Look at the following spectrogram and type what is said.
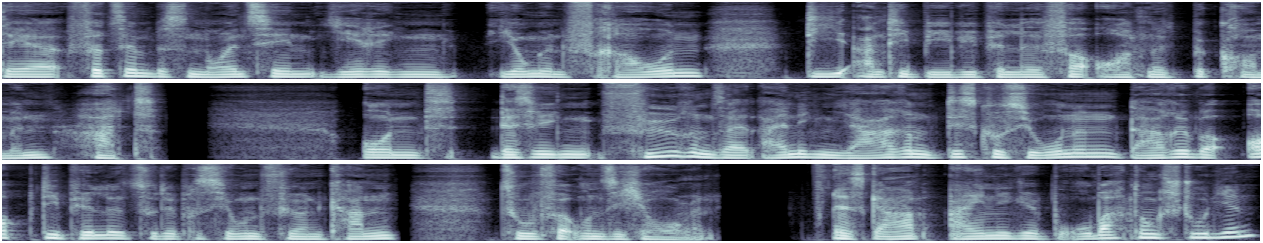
der 14- bis 19-jährigen jungen Frauen die Antibabypille verordnet bekommen hat. Und deswegen führen seit einigen Jahren Diskussionen darüber, ob die Pille zu Depressionen führen kann, zu Verunsicherungen. Es gab einige Beobachtungsstudien,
